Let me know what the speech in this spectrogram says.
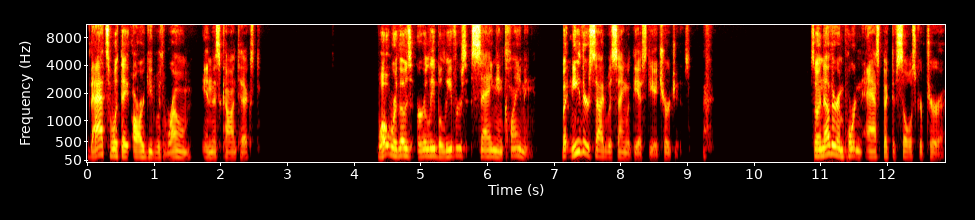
That's what they argued with Rome in this context. What were those early believers saying and claiming? But neither side was saying what the SDA church is. so, another important aspect of Sola Scriptura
